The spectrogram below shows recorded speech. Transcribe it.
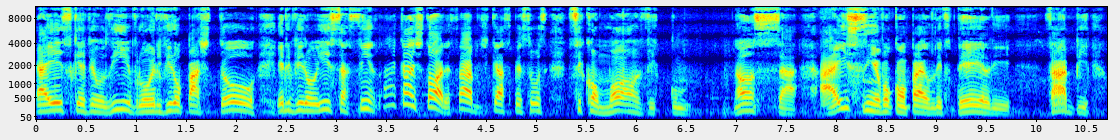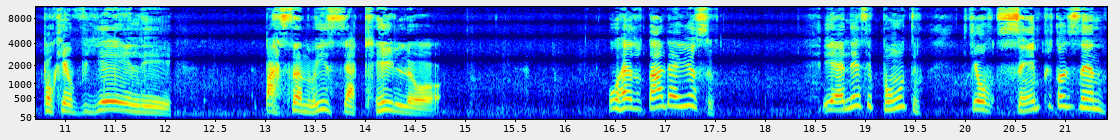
aí escreveu o livro, ou ele virou pastor, ele virou isso assim. Aquela história, sabe? De que as pessoas se comovem com. Nossa, aí sim eu vou comprar o livro dele, sabe? Porque eu vi ele passando isso e aquilo. O resultado é isso. E é nesse ponto que eu sempre estou dizendo.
